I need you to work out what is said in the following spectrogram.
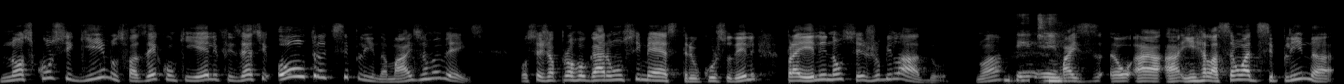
Nós conseguimos fazer com que ele fizesse outra disciplina, mais uma vez. Ou seja, prorrogaram um semestre o curso dele para ele não ser jubilado. Não é? Entendi. Mas a, a, em relação à disciplina,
